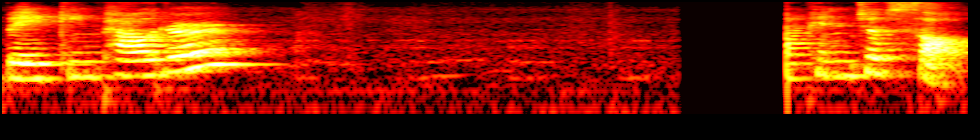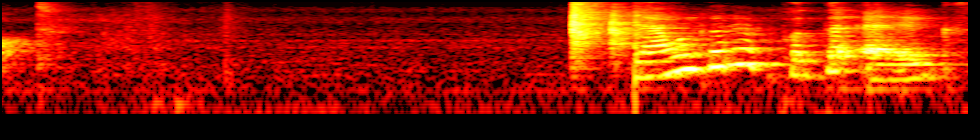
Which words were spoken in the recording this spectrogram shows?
baking powder, a pinch of salt. Now we're going to put the eggs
